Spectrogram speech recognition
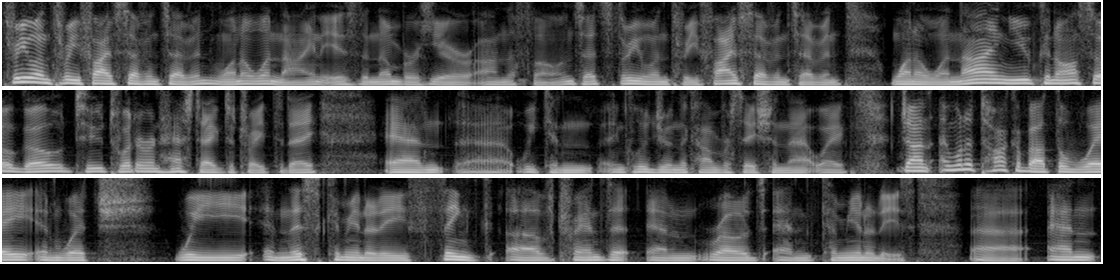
313 577 1019 is the number here on the phones. That's 313 577 1019. You can also go to Twitter and hashtag Detroit Today, and uh, we can include you in the conversation that way. John, I want to talk about the way in which we in this community think of transit and roads and communities. Uh, and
